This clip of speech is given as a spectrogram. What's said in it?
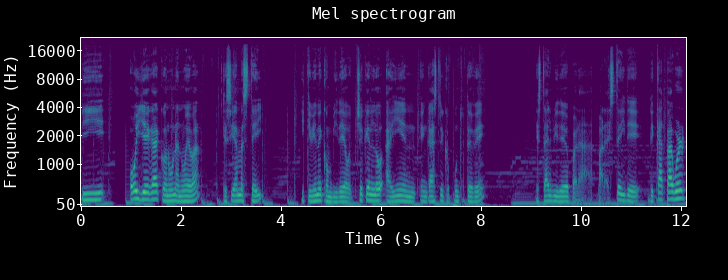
Y hoy llega con una nueva que se llama Stay y que viene con video. Chequenlo ahí en, en gastrico.tv. Está el video para, para Stay de, de Cat Power.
